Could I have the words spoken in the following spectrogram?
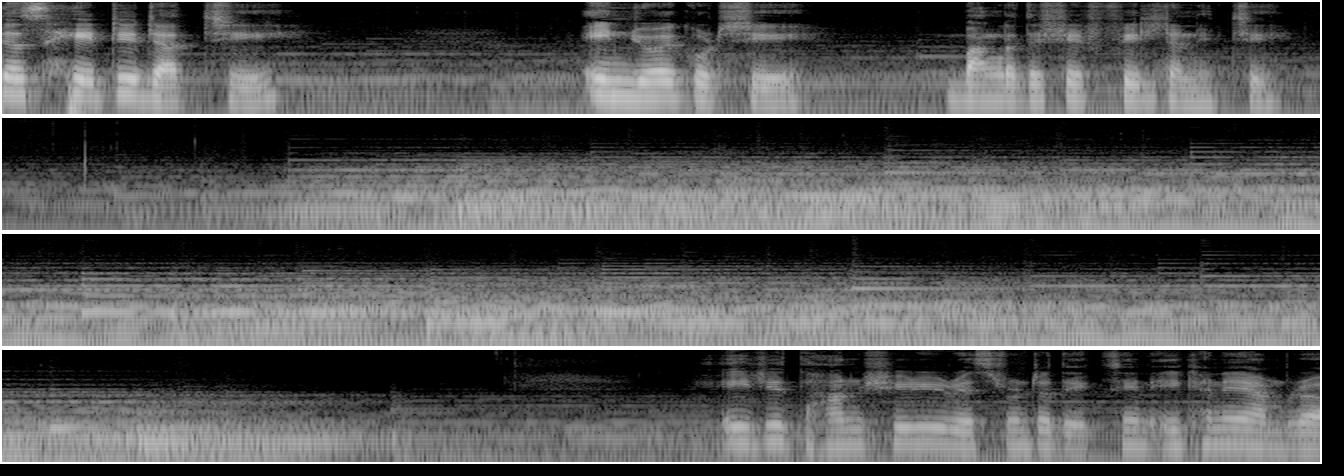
জাস্ট হেঁটে যাচ্ছি এনজয় করছি, বাংলাদেশের ফিলটা নিচ্ছি। এই যে ধানসিঁড়ি রেস্টুরেন্টটা দেখছেন, এখানে আমরা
